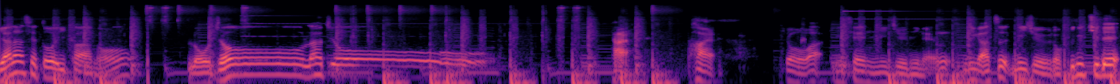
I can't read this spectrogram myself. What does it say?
柳瀬とイカの路上ラジオはい。はい。今日は2022年2月26日で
